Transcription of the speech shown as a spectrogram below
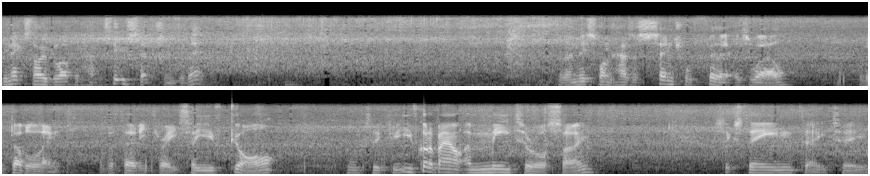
your next oval up would have two sections of it. And then this one has a central fillet as well of a double length of a 33. So you've got You've got about a metre or so. 16, 32.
